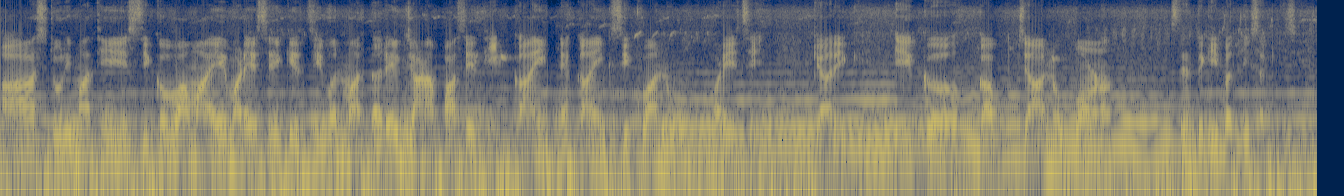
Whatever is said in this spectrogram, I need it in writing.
આ સ્ટોરીમાંથી શીખવવામાં એ મળે છે કે જીવનમાં દરેક જાણા પાસેથી કાંઈક ને કાંઈક શીખવાનું મળે છે. ક્યારેક એક કપ ચાનું પણ જિંદગી બદલી શકે છે.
